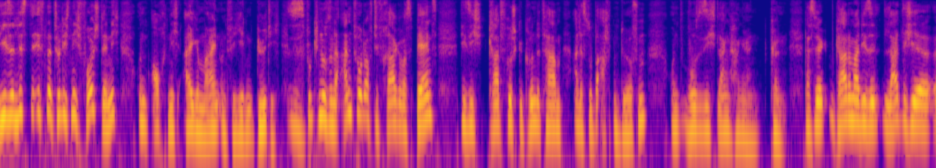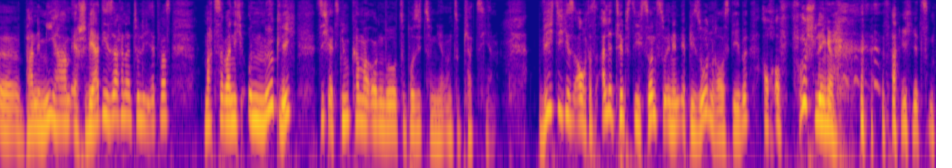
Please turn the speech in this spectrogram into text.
diese Liste ist natürlich nicht vollständig und auch nicht allgemein und für jeden gültig. Es ist wirklich nur so eine Antwort auf die Frage, was Bands, die sich gerade frisch gegründet haben, alles so beachten dürfen und wo sie sich langhangeln können. Dass wir gerade mal diese leidliche äh, Pandemie haben, erschwert die Sache natürlich etwas, macht es aber nicht unmöglich, sich als Newcomer irgendwo zu positionieren und zu platzieren. Wichtig ist auch, dass alle Tipps, die ich sonst so in den Episoden rausgebe, auch auf Frischlinge, sage ich jetzt mal,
